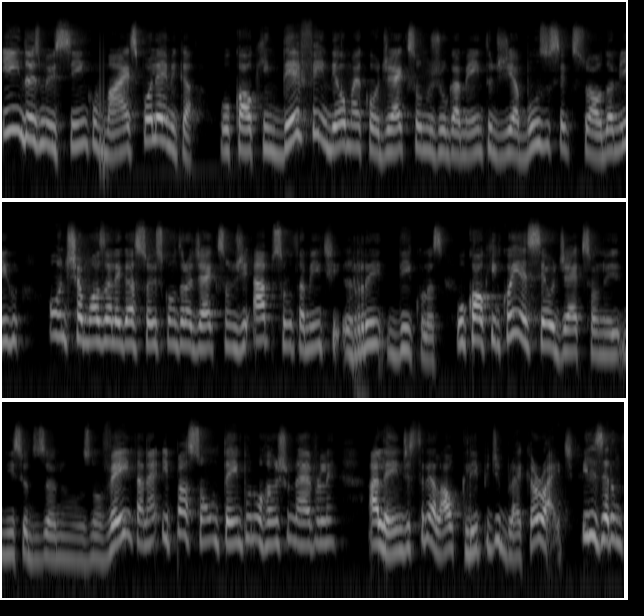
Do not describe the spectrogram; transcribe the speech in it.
E em 2005, mais polêmica. O Culkin defendeu Michael Jackson no julgamento de abuso sexual do amigo, onde chamou as alegações contra Jackson de absolutamente ridículas. O Culkin conheceu Jackson no início dos anos 90, né, e passou um tempo no Rancho Neverland, além de estrelar o clipe de Black or White. Eles eram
